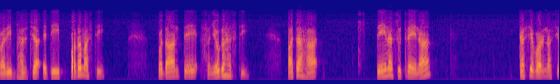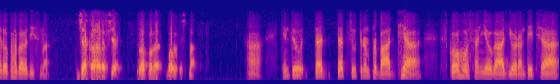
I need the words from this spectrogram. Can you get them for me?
बरिभ्रज इति पदमस्ति। पदान्ते संयोगः अस्ति। अतः तेन सूत्रेण कस्य वर्णस्य लोपः भवति स्म? जकारस्य लोपः भवति स्म। हा किन्तु तत् तत् सूत्रं प्रबाध्य स्कोः संयोगाद्योरन्ते च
